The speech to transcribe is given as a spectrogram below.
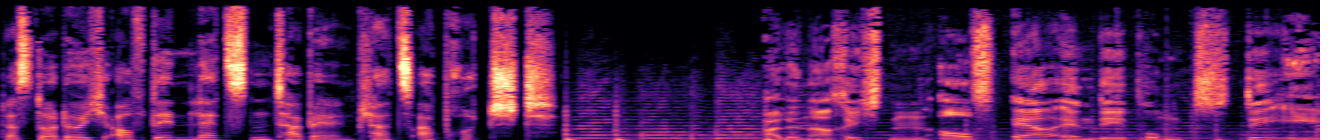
das dadurch auf den letzten Tabellenplatz abrutscht. Alle Nachrichten auf rnd.de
